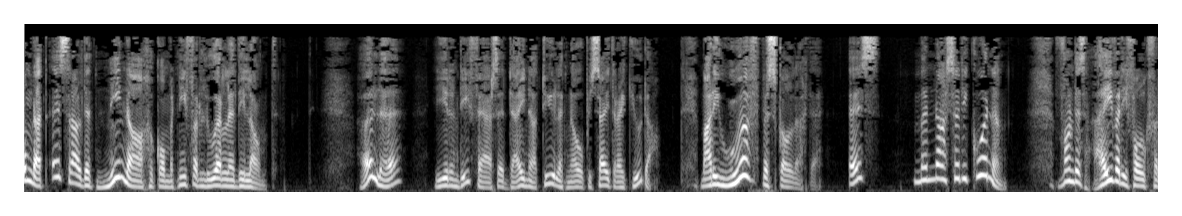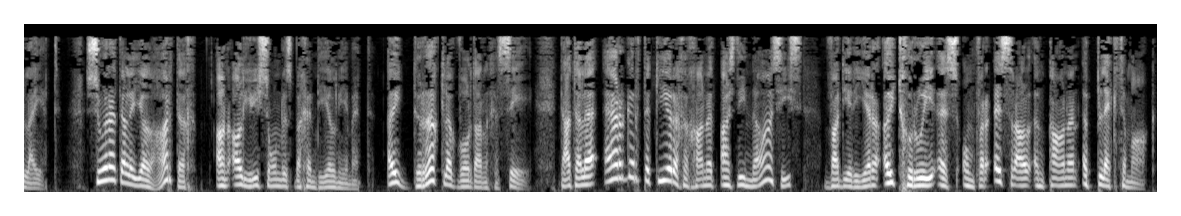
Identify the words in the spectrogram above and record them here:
omdat Israel dit nie nagekom het nie, verloor hulle die land. Hulle hier in die verse dui natuurlik nou op die suidryk Juda. Maar die hoofbeskuldigde is Manasse die koning, want dis hy wat die volk verlei het, sodat hulle heelhartig aan al hierdie sondes begin deelneem het. Uitdruklik word dan gesê dat hulle erger te kere gegaan het as die nasies wat deur die Here uitgeroei is om vir Israel in Kanaan 'n plek te maak.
